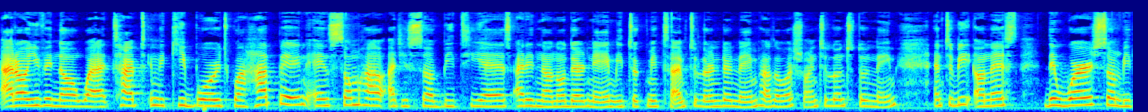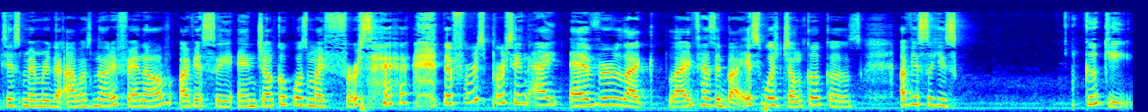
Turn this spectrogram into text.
I don't even know what I typed in the keyboard, what happened, and somehow I just saw BTS. I did not know their name. It took me time to learn their name as I was trying to learn to their name. And to be honest, there were some BTS members that I was not a fan of, obviously. And Jungkook was my first, the first person I ever like liked as a bias was Jungkook, cause obviously he's Cookie.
